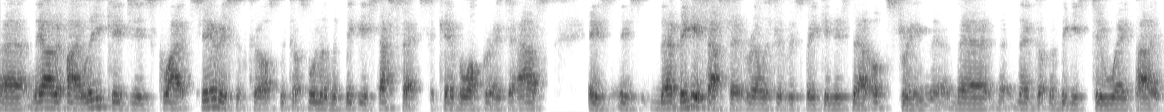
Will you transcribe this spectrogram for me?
uh, the RFI leakage is quite serious, of course, because one of the biggest assets a cable operator has is, is their biggest asset, relatively speaking, is their upstream. They're, they've got the biggest two-way pipe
